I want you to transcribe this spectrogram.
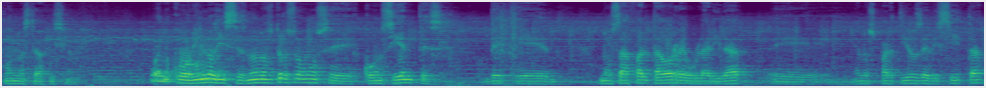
con nuestra afición. Bueno, como bien lo dices, ¿no? nosotros somos conscientes de que nos ha faltado regularidad eh, en los partidos de visita.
